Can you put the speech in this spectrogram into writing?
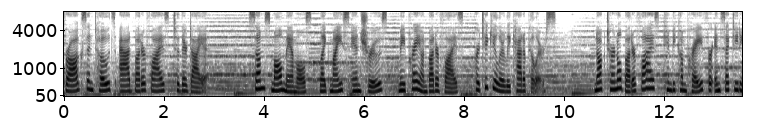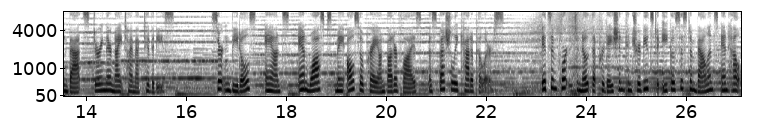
Frogs and toads add butterflies to their diet. Some small mammals, like mice and shrews, may prey on butterflies, particularly caterpillars. Nocturnal butterflies can become prey for insect-eating bats during their nighttime activities. Certain beetles, ants, and wasps may also prey on butterflies, especially caterpillars. It's important to note that predation contributes to ecosystem balance and health.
